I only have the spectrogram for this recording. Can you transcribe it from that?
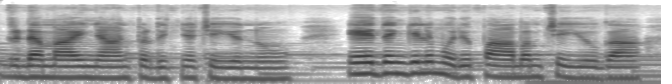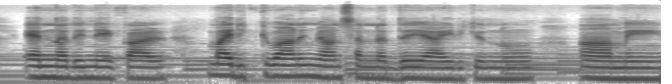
ദൃഢമായി ഞാൻ പ്രതിജ്ഞ ചെയ്യുന്നു. ഏതെങ്കിലും ഒരു പാപം ചെയ്യുക എന്നതിനേക്കാൾ മരിക്കുവാനും ഞാൻ സന്നദ്ധയായിരിക്കുന്നു. ആമേ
